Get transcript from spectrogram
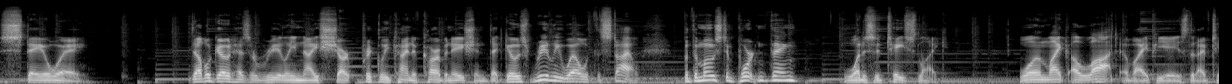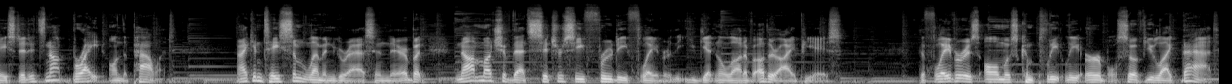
stay away. Double Goat has a really nice, sharp, prickly kind of carbonation that goes really well with the style. But the most important thing what does it taste like? Well, unlike a lot of IPAs that I've tasted, it's not bright on the palate. I can taste some lemongrass in there, but not much of that citrusy, fruity flavor that you get in a lot of other IPAs. The flavor is almost completely herbal, so if you like that,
